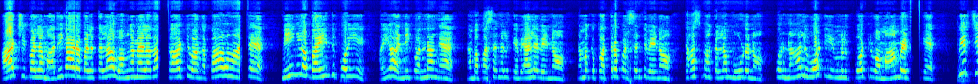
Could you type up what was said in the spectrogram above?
ஆட்சி பலம் அதிகார பலத்தெல்லாம் உங்க மேலதான் காட்டுவாங்க. பாவம் ஆச்சே. நீங்களும் பயந்து போய் ஐயோ அன்னைக்கு வந்தாங்க. நம்ம பசங்களுக்கு வேலை வேணும். நமக்கு பத்தரை பர்சன்ட் வேணும். டாஸ்மாக் எல்லாம் மூடணும். ஒரு நாலு ஓட்டு இவங்களுக்கு போட்டுருவோம் மாம்பழத்துக்கு. பிரிச்சு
